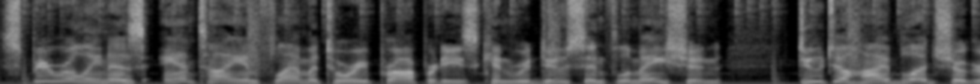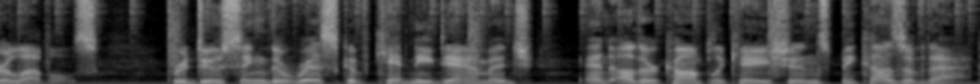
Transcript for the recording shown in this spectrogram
spirulina's anti-inflammatory properties can reduce inflammation due to high blood sugar levels, reducing the risk of kidney damage and other complications because of that.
